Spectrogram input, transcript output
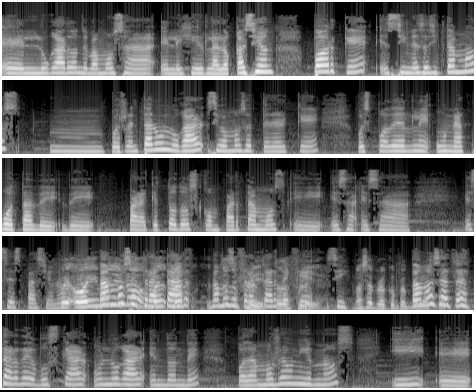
el lugar donde vamos a elegir la locación, porque si necesitamos mm, pues rentar un lugar, si vamos a tener que pues ponerle una cuota de, de para que todos compartamos eh, esa, esa, ese espacio, ¿no? Pues, vamos a tratar, vamos a tratar de que, sí, no se preocupe. vamos a tratar de buscar un lugar en donde podamos reunirnos y eh,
